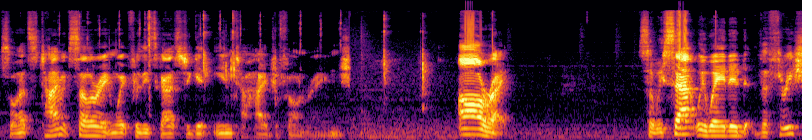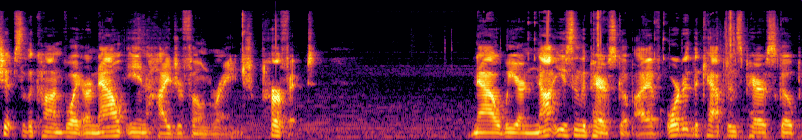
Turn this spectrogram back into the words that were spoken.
So let's time accelerate and wait for these guys to get into hydrophone range. Alright. So we sat, we waited, the three ships of the convoy are now in hydrophone range. Perfect. Now, we are not using the periscope. I have ordered the captain's periscope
